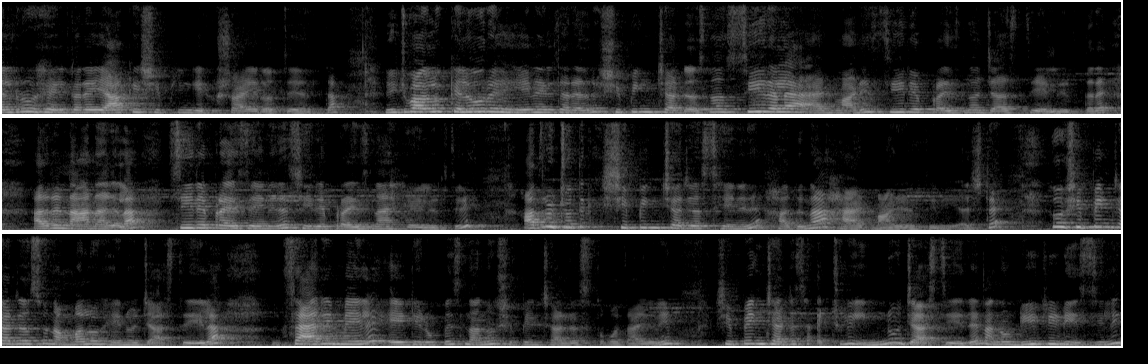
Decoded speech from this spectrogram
ಎಲ್ಲರೂ ಹೇಳ್ತಾರೆ ಯಾಕೆ ಶಿಪ್ಪಿಂಗ್ ಎಕ್ಸ್ಟ್ರಾ ಇರುತ್ತೆ ಅಂತ. ನಿಜವಾಗ್ಲೂ ಕೆಲವರು ಏನು ಹೇಳ್ತಾರೆ ಅಂದರೆ ಶಿಪ್ಪಿಂಗ್ ಚಾರ್ಜಸ್ನ ಸೀರೆಲ್ಲ ಆ್ಯಡ್ ಮಾಡಿ ಸೀರೆ ಪ್ರೈಸ್ನ ಜಾಸ್ತಿ ಹೇಳಿರ್ತಾರೆ. ಆದರೆ ನಾನಾಗಲ್ಲ, ಸೀರೆ ಪ್ರೈಸ್ ಏನಿದೆ ಸೀರೆ ಪ್ರೈಸ್ನ ಹೇಳಿರ್ತೀವಿ. ಅದ್ರ ಜೊತೆಗೆ ಶಿಪ್ಪಿಂಗ್ ಚಾರ್ಜಸ್ ಏನಿದೆ ಅದನ್ನು ಆ್ಯಡ್ ಮಾಡಿರ್ತೀವಿ ಅಷ್ಟೇ. ಸೊ ಶಿಪ್ಪಿಂಗ್ ಚಾರ್ಜಸ್ಸು ನಮ್ಮಲ್ಲೂ ಏನೂ ಜಾಸ್ತಿ ಇಲ್ಲ. ಸ್ಯಾರಿ ಮೇಲೆ ಏಯ್ಟಿ ರುಪೀಸ್ ನಾನು ಶಿಪ್ಪಿಂಗ್ ಚಾರ್ಜಸ್ ತೊಗೋತಾ ಇದ್ದೀನಿ. ಶಿಪ್ಪಿಂಗ್ ಚಾರ್ಜಸ್ ಆ್ಯಕ್ಚುಲಿ ಇನ್ನೂ ಜಾಸ್ತಿ ಇದೆ. ನಾನು ಡಿ ಟಿ ಡಿ ಸಿಲಿ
